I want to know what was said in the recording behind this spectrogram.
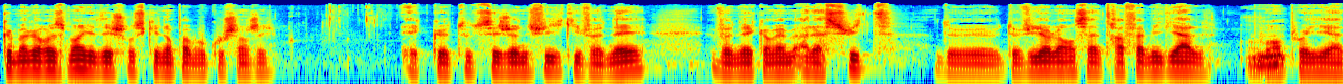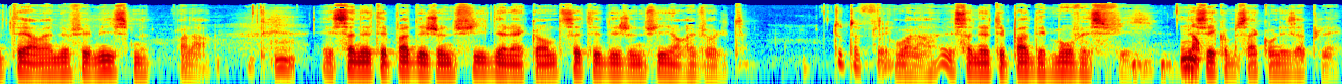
que malheureusement, il y a des choses qui n'ont pas beaucoup changé. Et que toutes ces jeunes filles qui venaient, venaient quand même à la suite de, de violences intrafamiliales, pour employer un terme, un euphémisme. Voilà. Et ça n'était pas des jeunes filles délinquantes, c'était des jeunes filles en révolte. Tout à fait. Voilà, et ça n'était pas des mauvaises filles. C'est comme ça qu'on les appelait.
